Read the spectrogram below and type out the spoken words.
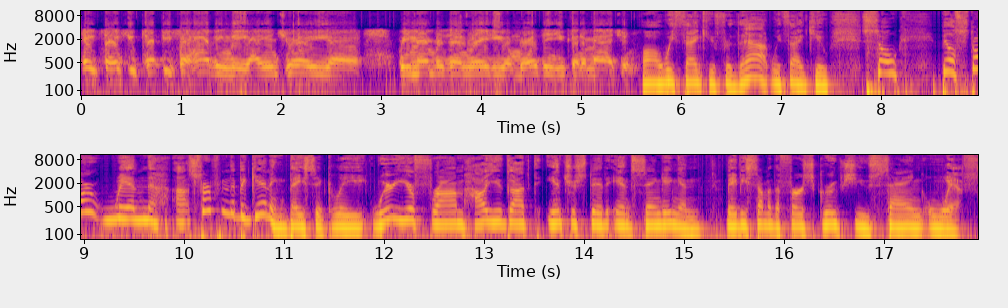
Hey, thank you, Peppy, for having me. I enjoy uh, Remember Then Radio more than you can imagine. Oh, we thank you for that. We thank you. So, Bill, start when uh, start from the beginning, basically, where you're from, how you got interested in singing, and maybe some of the first groups you sang with.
